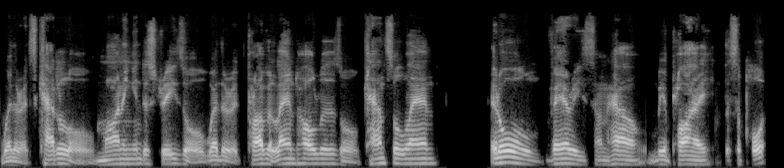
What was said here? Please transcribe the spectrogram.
whether it's cattle or mining industries or whether it's private landholders or council land it all varies on how we apply the support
